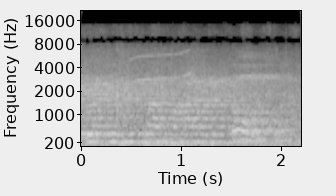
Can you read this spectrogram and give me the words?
2014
